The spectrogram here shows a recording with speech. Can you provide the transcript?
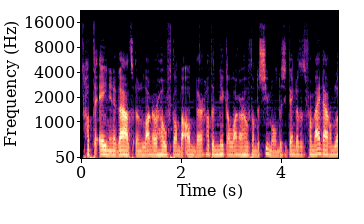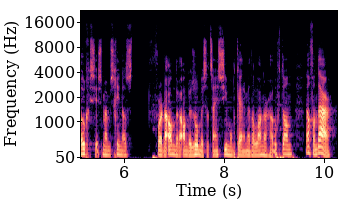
had de een inderdaad een langer hoofd dan de ander. Had de Nick een langer hoofd dan de Simon. Dus ik denk dat het voor mij daarom logisch is. Maar misschien als voor de andere andersom is, dat zij Simon kennen met een langer hoofd, dan, dan vandaar.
